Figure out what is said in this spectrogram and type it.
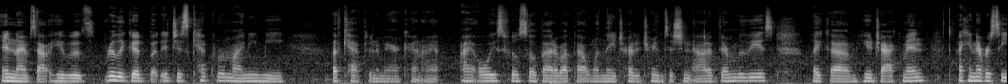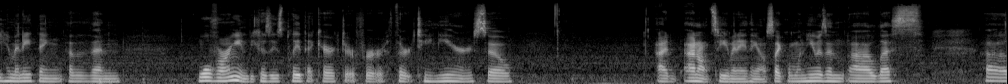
in Knives Out. He was really good, but it just kept reminding me of Captain America, and I, I always feel so bad about that when they try to transition out of their movies, like um, Hugh Jackman. I can never see him anything other than Wolverine because he's played that character for 13 years, so I, I don't see him anything else. Like when he was in uh, Les uh,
